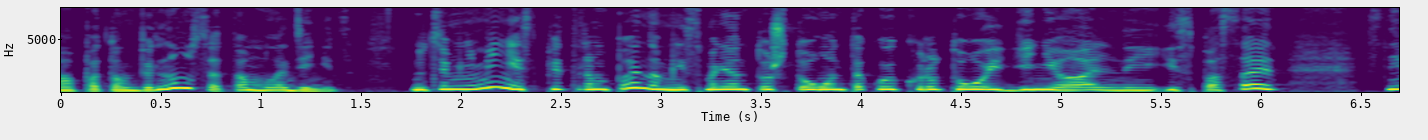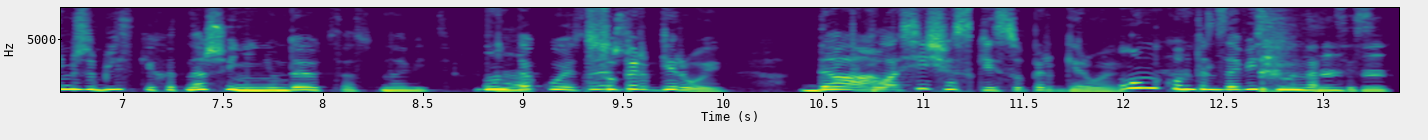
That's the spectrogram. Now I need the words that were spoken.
А потом вернулся, а там младенец. Но тем не менее, с Питером Пэном, несмотря на то, что он такой крутой, гениальный и спасает, с ним же близких отношений не удается остановить. Он Ну, такой, знаешь, Супергерой. Да, Классический супергерой. он контрзависимый нарцисс.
